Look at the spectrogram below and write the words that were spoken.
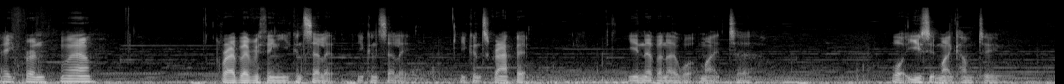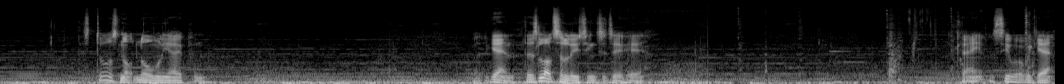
Apron. Well, grab everything. You can sell it. You can sell it. You can scrap it. You never know what might, uh, what use it might come to. This door's not normally open. Again, there's lots of looting to do here. Okay, let's see what we get.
